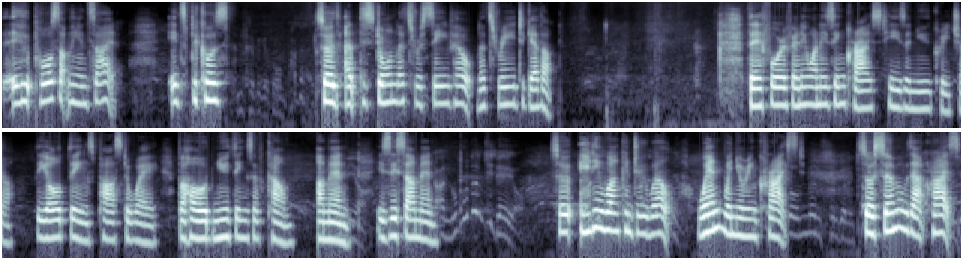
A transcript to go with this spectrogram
who pours something inside. It's because so at this dawn let's receive help. Let's read together. Therefore if anyone is in Christ he is a new creature. The old things passed away. Behold new things have come. Amen. Is this amen? So anyone can do well. When? When you're in Christ. So a sermon without Christ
